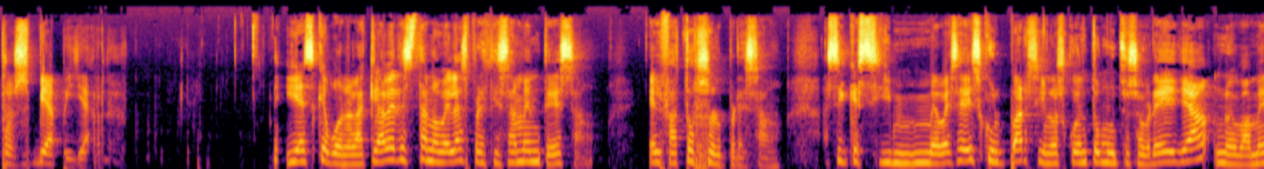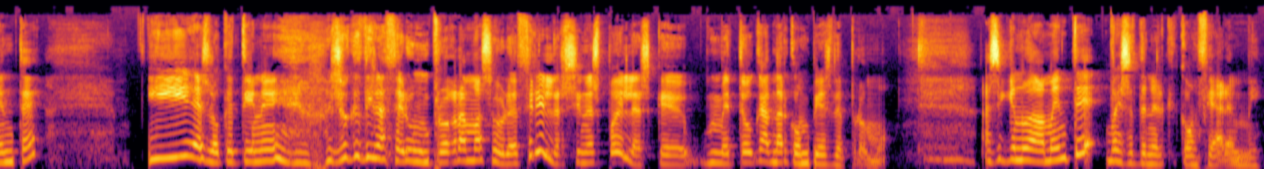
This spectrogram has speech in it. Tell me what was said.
pues voy a pillar. Y es que, bueno, la clave de esta novela es precisamente esa, el factor sorpresa. Así que si me vais a disculpar si no os cuento mucho sobre ella, nuevamente, Y es lo que tiene, es lo que tiene hacer un programa sobre thrillers sin spoilers, que me tengo que andar con pies de promo. Así que nuevamente vais a tener que confiar en mí.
